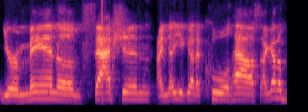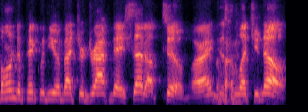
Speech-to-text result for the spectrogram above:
you're a man of fashion. I know you got a cool house. I got a bone to pick with you about your draft day setup too. All right, just to let you know.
